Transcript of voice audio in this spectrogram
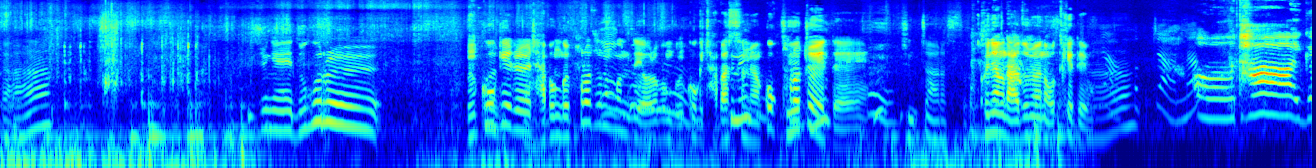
자, 이 중에 누구를 물고기를 잡은 걸 풀어주는 건데 여러분 물고기 잡았으면 꼭 풀어줘야 돼. 진짜 알았어. 그냥 놔두면 어떻게 돼요? 어, 다 이게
